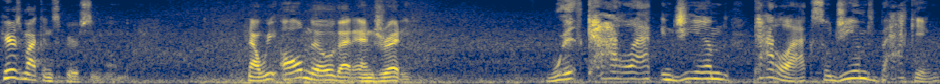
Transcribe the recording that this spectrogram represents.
here's my conspiracy moment. Now, we all know that Andretti, with Cadillac and GM Cadillac, so GM's backing,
